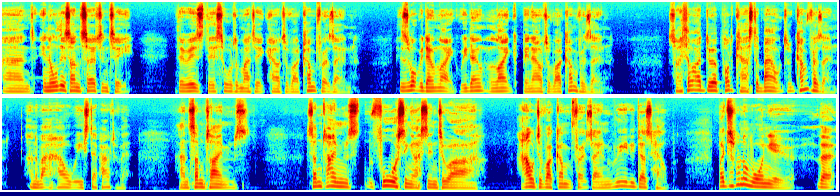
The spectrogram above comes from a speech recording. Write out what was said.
And in all this uncertainty there is this automatic out of our comfort zone. This is what we don't like. We don't like being out of our comfort zone. So I thought I'd do a podcast about comfort zone and about how we step out of it. And sometimes, sometimes forcing us into our out of our comfort zone really does help. But I just want to warn you that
